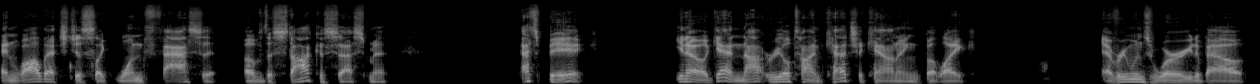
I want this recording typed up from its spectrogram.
And while that's just like one facet of the stock assessment, that's big. You know, again, not real time catch accounting, but like everyone's worried about,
